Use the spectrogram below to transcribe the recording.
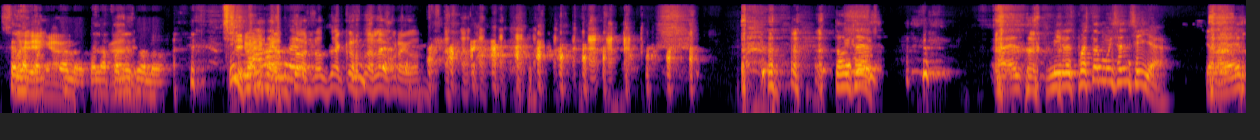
Se Muy la bien, pone solo, se la pone solo. Sí, me encantó, no se acordó la pregunta. Entonces, mi respuesta es muy sencilla y a la vez,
